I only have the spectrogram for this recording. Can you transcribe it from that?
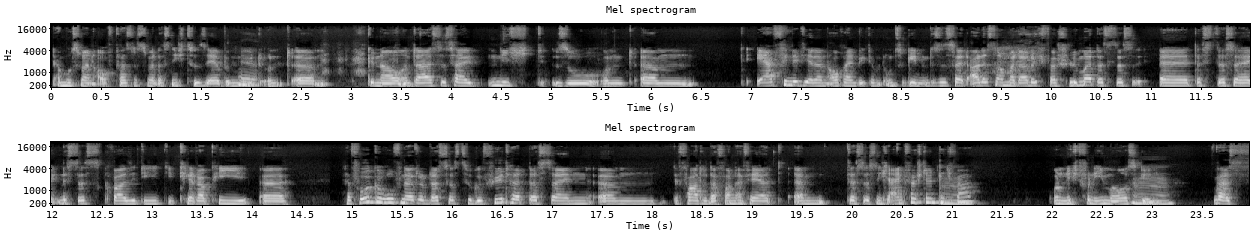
da muss man aufpassen, dass man das nicht zu sehr bemüht. Ja. Und ähm, genau, und da ist es halt nicht so. Und ähm, er findet ja dann auch einen Weg, damit umzugehen. Und das ist halt alles nochmal dadurch verschlimmert, dass das, äh, dass das Ereignis, das quasi die, die Therapie äh, hervorgerufen hat und dass das dazu geführt hat, dass sein ähm, Vater davon erfährt, ähm, dass das nicht einverständlich mhm. war und nicht von ihm ausging. Mhm. Was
